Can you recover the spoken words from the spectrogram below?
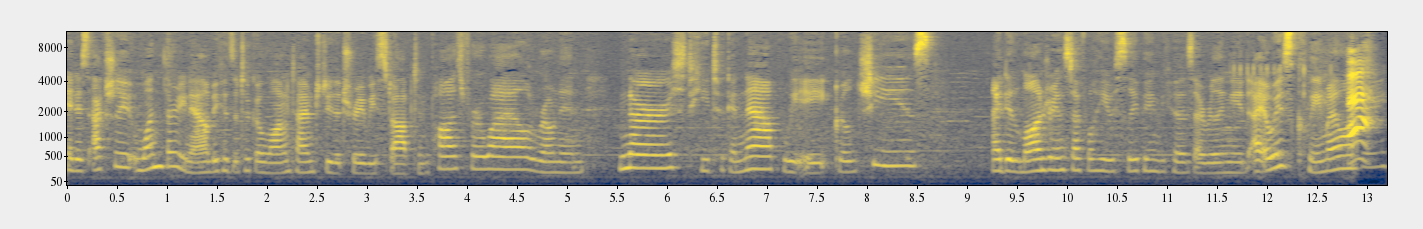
It is actually 1.30 now because it took a long time to do the tree. We stopped and paused for a while. Ronan nursed, he took a nap, we ate grilled cheese. I did laundry and stuff while he was sleeping because I really need, I always clean my laundry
